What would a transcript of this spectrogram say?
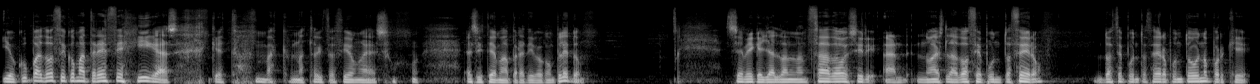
y ocupa 12,13 gigas, que esto más que una actualización es el sistema operativo completo. Se ve que ya lo han lanzado, es decir, no es la 12.0, 12.0.1 porque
